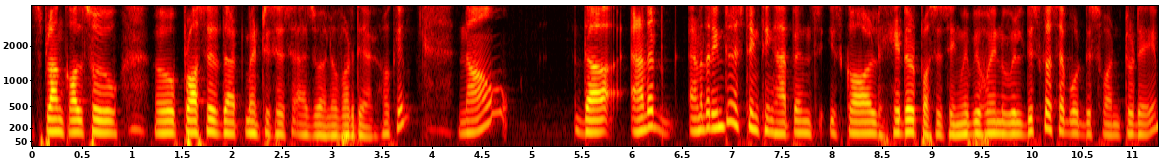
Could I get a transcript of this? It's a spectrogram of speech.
splunk also uh, process that matrices as well over there okay? Now the another another interesting thing happens is called header processing. Maybe when we will discuss about this one today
